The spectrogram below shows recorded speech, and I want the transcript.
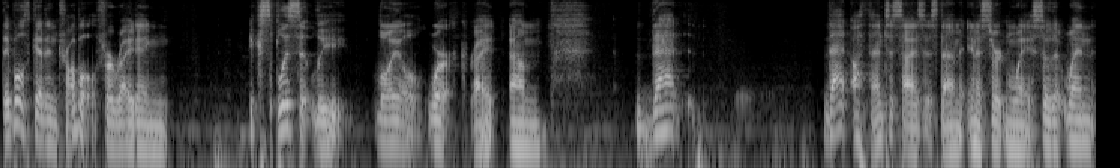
they both get in trouble for writing explicitly loyal work, right? Um, that that authenticizes them in a certain way so that when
